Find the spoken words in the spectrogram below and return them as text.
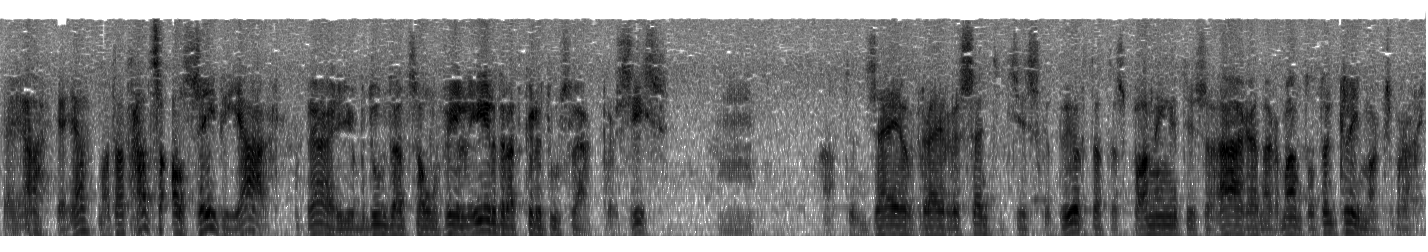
Ja, ja, ja, ja, maar dat had ze al zeven jaar. Ja, je bedoelt dat ze al veel eerder had kunnen toeslaan. Precies. Maar tenzij er vrij recent iets is gebeurd dat de spanningen tussen haar en haar man tot een climax bracht.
